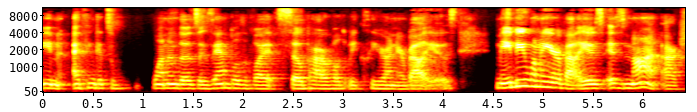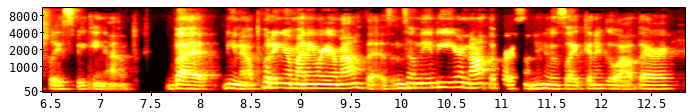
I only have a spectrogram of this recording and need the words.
you know i think it's one of those examples of why it's so powerful to be clear on your values maybe one of your values is not actually speaking up but you know putting your money where your mouth is. And so maybe you're not the person who's like going to go out there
